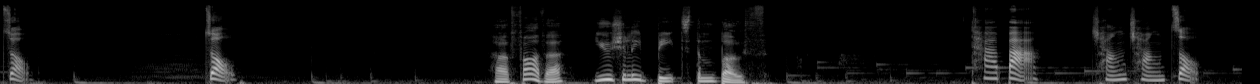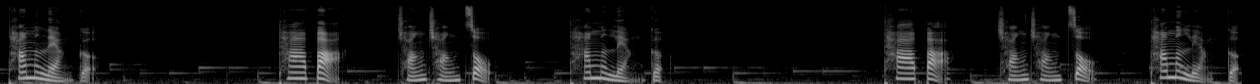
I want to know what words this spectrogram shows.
揍揍 her father usually beats them both. 他爸常常揍他们两个。他爸常常揍他们两个。他爸常常揍他们两个。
